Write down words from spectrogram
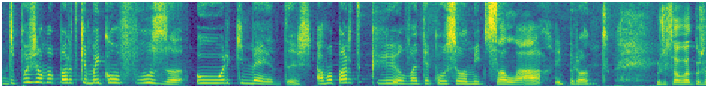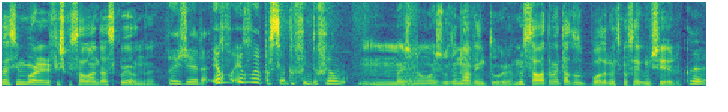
depois há uma parte que é meio confusa. O Arquimedes, há uma parte que ele vai ter com o seu amigo Salah e pronto. Mas o Salvador depois vai-se embora. Era fixe que o Salvador andasse com ele, não é? Pois era. Ele, ele vai aparecer no fim do filme. Mas não ajuda na aventura. Mas o Salvador também está todo podre, não se consegue mexer. Ah,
